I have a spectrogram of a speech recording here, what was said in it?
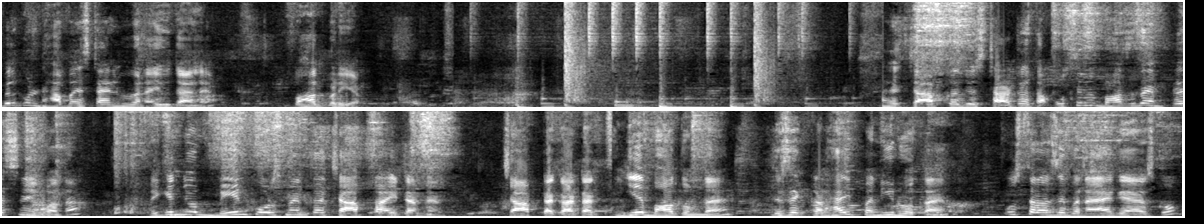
बिल्कुल ढाबा स्टाइल में बनाई हुई दाल है, बहुत बढ़िया। चाप का जो स्टार्टर था उससे मैं बहुत ज़्यादा इम्प्रेस नहीं हुआ था, लेकिन जो मेन कोर्स में इनका चाप का आइटम है, चाप टकाटक, ये बहुत उमदा है। जैसे कढ़ाई पनीर होता है, उस तरह से बनाया गया है इसको।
